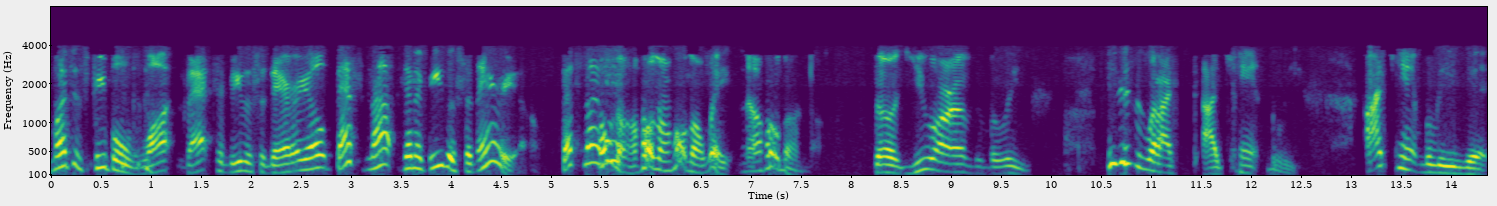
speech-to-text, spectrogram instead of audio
much as people want that to be the scenario, that's not going to be the scenario. That's not. Hold it. on, hold on, hold on. Wait, no, hold on. So you are of the belief. See, this is what I I can't believe. I can't believe that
